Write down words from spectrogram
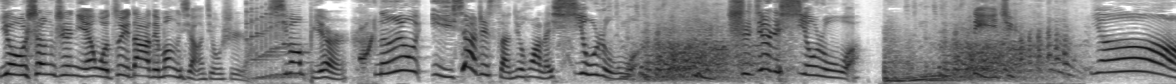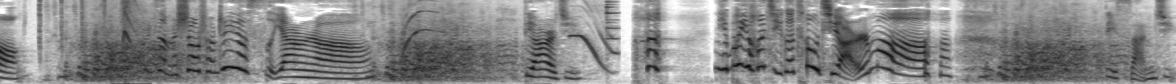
有生之年，我最大的梦想就是啊，希望别人能用以下这三句话来羞辱我，使劲的羞辱我。第一句，哟，怎么瘦成这个死样啊？第二句，哼，你不有几个臭钱儿吗？第三句，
